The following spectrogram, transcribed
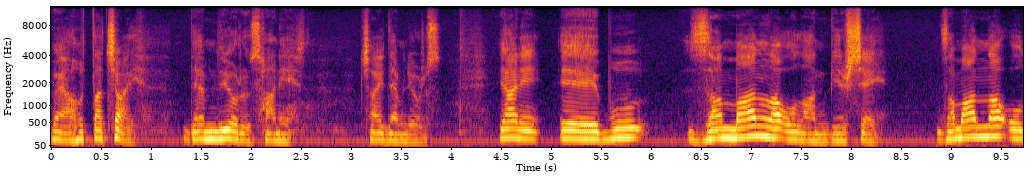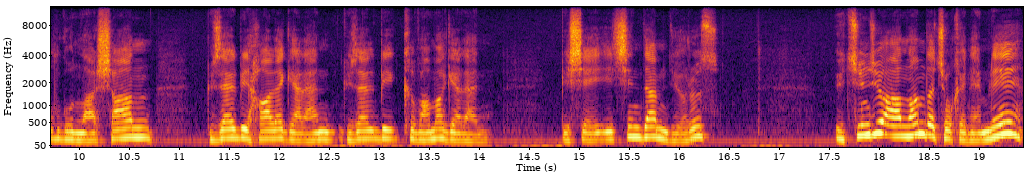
Veyahut da çay demliyoruz hani çay demliyoruz. Yani e, bu zamanla olan bir şey. Zamanla olgunlaşan, güzel bir hale gelen, güzel bir kıvama gelen bir şey için dem diyoruz. Üçüncü anlam da çok önemli.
